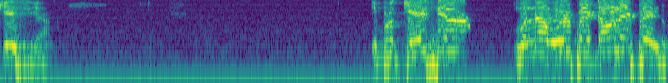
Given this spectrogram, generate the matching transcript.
కేసీఆర్. ఇప్పుడు కేసీఆర్ మొన్న ఓడిపోయి డౌన్ అయిపోయాడు.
